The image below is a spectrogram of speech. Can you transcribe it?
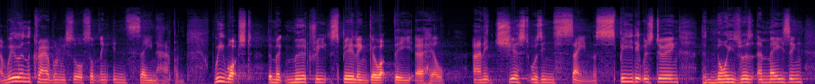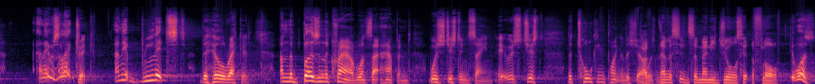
and we were in the crowd when we saw something insane happen. We watched the McMurtry Spéirling go up the uh, hill, and it just was insane. The speed it was doing, the noise was amazing, and it was electric. and it blitzed the Hill record. And the buzz in the crowd once that happened was just insane. It was just the talking point of the show. I've never it? seen so many jaws hit the floor. It was.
